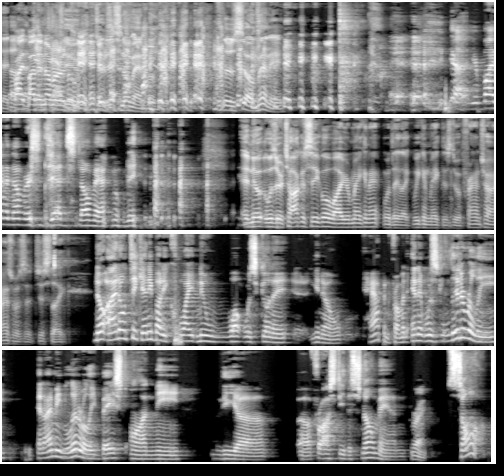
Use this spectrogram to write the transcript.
Dead By- dad by the toys, number of- too. There's a snowman movie. There's so many. Yeah, you're by the numbers dead snowman movie. And no, was there talk of sequel while you were making it? Were they like, we can make this do a franchise? Was it just like, No, I don't think anybody quite knew what was going to, you know, happen from it. And it was literally, and I mean literally, based on the the uh, uh, Frosty the Snowman Right. song.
